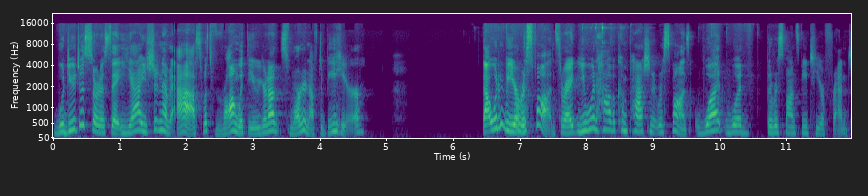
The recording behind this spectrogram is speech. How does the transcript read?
Would you just sort of say, yeah, you shouldn't have asked. What's wrong with you? You're not smart enough to be here. That wouldn't be your response, right? You would have a compassionate response. What would the response be to your friend?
